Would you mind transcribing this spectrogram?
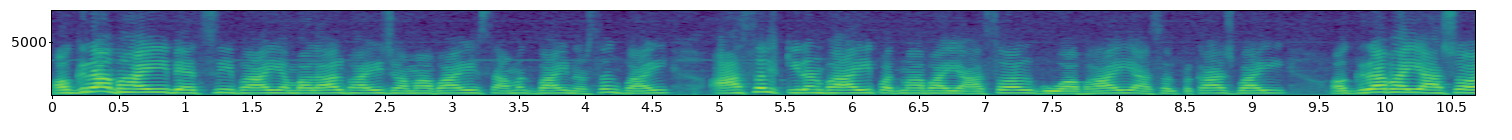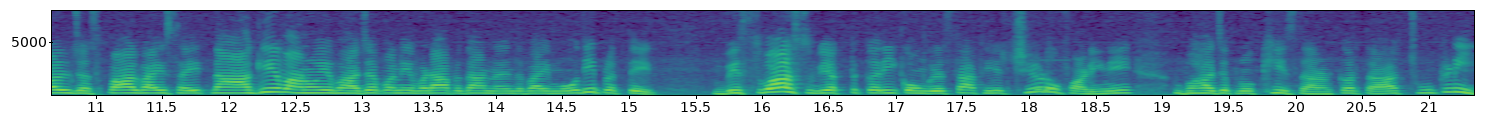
અગ્રાભાઈ બેતસીભાઈ અંબાલાલભાઈ, જામાભાઈ, સામતભાઈ, નરસંગભાઈ, આસલ, કિરણભાઈ, પદ્માભાઈ, આસલ, ગોવાભાઈ, આસલ, પ્રકાશભાઈ અગ્રાભાઈ આસલ, જસપાલભાઈ સહિતના આગેવાનોએ ભાજપ અને વડાપ્રધાન નરેન્દ્રભાઈ મોદી પ્રત્યે વિશ્વાસ વ્યક્ત કરી કોંગ્રેસ સાથે છેડો ફાડીને ભાજપનો ખીસ ધારણ કરતા ચૂંટણી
